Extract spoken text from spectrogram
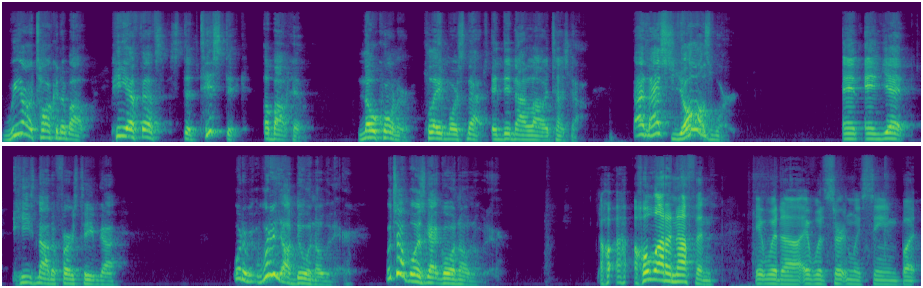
We are talking about PFF's statistic about him. No corner played more snaps and did not allow a touchdown. that's y'all's word. And and yet he's not a first team guy. What are what are y'all doing over there? What y'all boys got going on over a, whole lot of nothing. It would uh, it would certainly seem. But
